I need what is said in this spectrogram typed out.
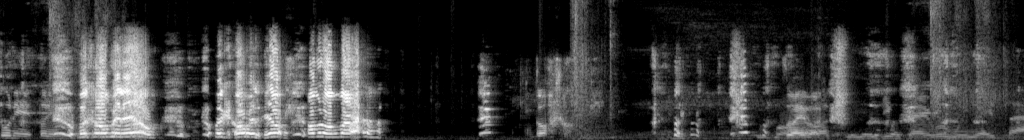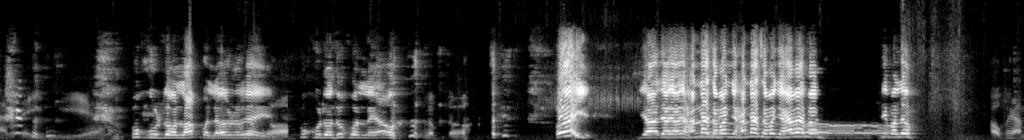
ตู้นี้ตู้นี้มันเข้าไปแล้วมันเข้าไปแล้วเอามันออกมา ตู้สวยเหรอกูไม่เชื่อใจว่ามึงไอ้สัตว์ไอ้เหี้ยพวกกูโดนรับหมดแล้วเลยพวกกูโดนทุกคนแล้วรับดอเฮ้ย อย่าอย่าอย่าหันหน้าสมันอย่าหันหน้าสมันอย่าหันหน้าสมันนี่มาเร็ว เอาพยายาม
